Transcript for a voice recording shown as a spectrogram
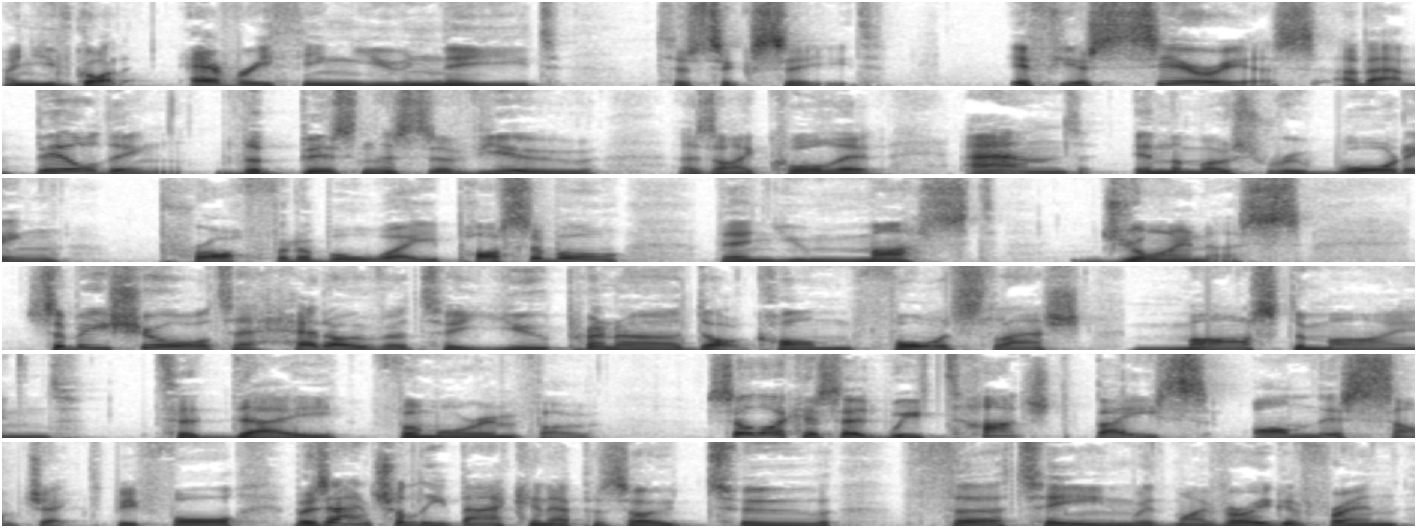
And you've got everything you need to succeed. If you're serious about building the business of you, as I call it, and in the most rewarding, profitable way possible, then you must join us. So be sure to head over to youpreneur.com forward slash mastermind today for more info. So, like I said, we've touched base on this subject before. It was actually back in episode 213 with my very good friend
